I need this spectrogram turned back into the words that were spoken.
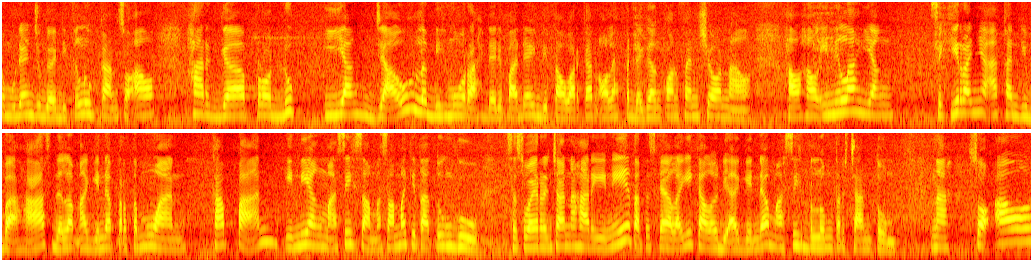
Kemudian juga dikeluhkan soal harga produk yang jauh lebih murah daripada yang ditawarkan oleh pedagang konvensional. Hal-hal inilah yang sekiranya akan dibahas dalam agenda pertemuan. Kapan? Ini yang masih sama-sama kita tunggu. Sesuai rencana hari ini, tapi sekali lagi kalau di agenda masih belum tercantum. Nah, soal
